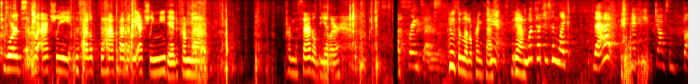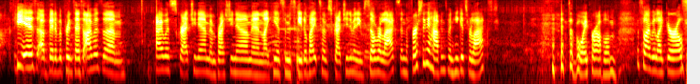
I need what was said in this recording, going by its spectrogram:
towards what actually the saddle, the half pad that we actually needed from the from the saddle dealer. A princess. Who's the little princess? Chance. Yeah. The whip touches him like that, and he is a bit of a princess. I was um I was scratching him and brushing him and like he had some mosquito bites, so I was scratching him and he was so relaxed. And the first thing that happens when he gets relaxed, it's a boy problem. That's why we like girls.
